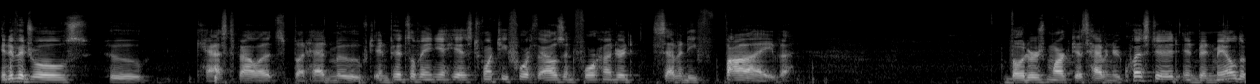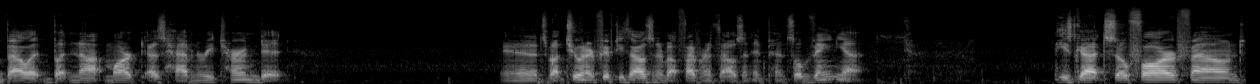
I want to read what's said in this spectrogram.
individuals who cast ballots but had moved. In Pennsylvania, he has 24,475 voters marked as having requested and been mailed a ballot but not marked as having returned it. And it's about 250,000 and about 500,000 in Pennsylvania. He's got so far found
